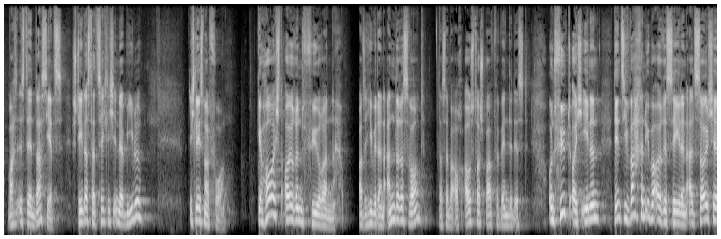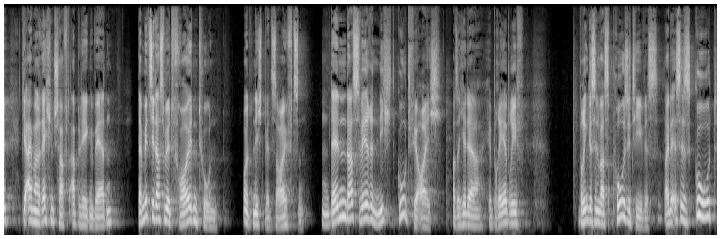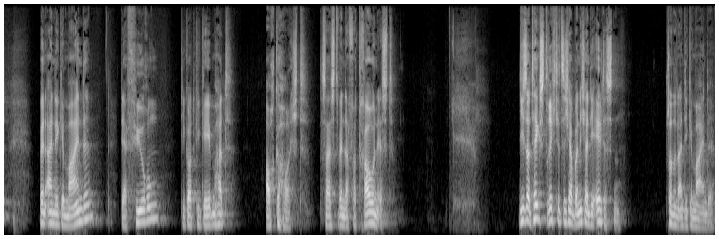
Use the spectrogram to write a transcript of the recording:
Was ist denn das jetzt? Steht das tatsächlich in der Bibel? Ich lese mal vor. Gehorcht euren Führern, also hier wieder ein anderes Wort, das aber auch austauschbar verwendet ist, und fügt euch ihnen, denn sie wachen über eure Seelen als solche, die einmal Rechenschaft ablegen werden, damit sie das mit Freuden tun und nicht mit Seufzen. Denn das wäre nicht gut für euch. Also hier der Hebräerbrief bringt es in was Positives. Es ist gut, wenn eine Gemeinde der Führung, die Gott gegeben hat, auch gehorcht. Das heißt, wenn da Vertrauen ist. Dieser Text richtet sich aber nicht an die Ältesten, sondern an die Gemeinde.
